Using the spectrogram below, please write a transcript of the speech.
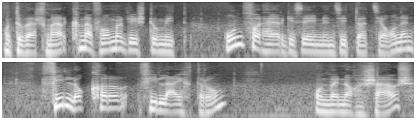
Und du wirst merken, auf einmal gehst du mit unvorhergesehenen Situationen viel lockerer, viel leichter um. Und wenn du nachher schaust,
